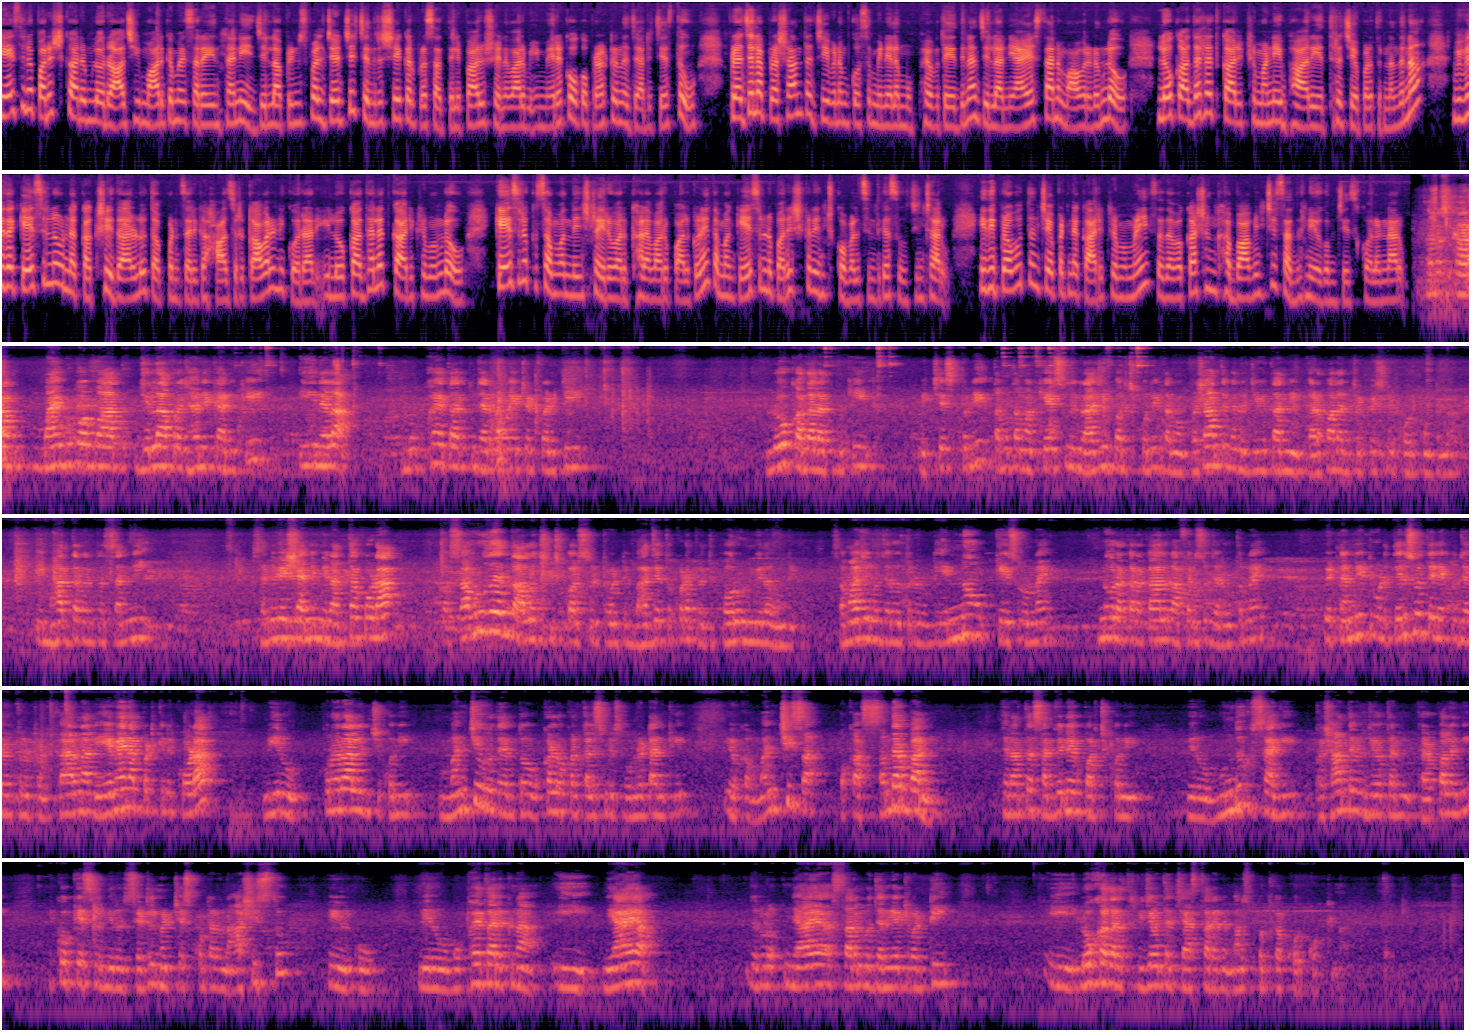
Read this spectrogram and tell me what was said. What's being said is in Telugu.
కేసుల పరిష్కారంలో రాజీ మార్గమే సరైందని జిల్లా ప్రిన్సిపల్ జడ్జి చంద్రశేఖర్ ప్రసాద్ తెలిపారు. శనివారం ఈ మేరకు ఒక ప్రకటన జారీ చేస్తూ ప్రజల ప్రశాంత జీవనం కోసం ఈ నెల ముప్పైవ తేదీన జిల్లా న్యాయస్థానం ఆవరణంలో లోక్ అదాలత్ కార్యక్రమాన్ని భారీ ఎత్తున చేపడుతున్నందున వివిధ కేసుల్లో ఉన్న కక్షిదారులు తప్పనిసరిగా హాజరు కావాలని కోరారు. ఈ లోక్ అదాలత్ కార్యక్రమంలో కేసులకు సంబంధించిన ఇరు వర్గాల వారు పాల్గొని తమ కేసులను పరిష్కరించుకోవాల్సిందిగా సూచించారు. ఇది ప్రభుత్వం చేపట్టిన కార్యక్రమమని సదవకాశంగా భావించి సద్వినియోగం చేసుకోవాలన్నారు. మహబూబాబాద్ జిల్లా ప్రజానికానికి ఈ నెల ముప్పై తారీఖు జరగబోయేటటువంటి లోక్ అదాలత్కి ఇచ్చేసుకొని తమ తమ కేసులను రాజీపరుచుకొని తమ ప్రశాంతమైన జీవితాన్ని గడపాలని చెప్పేసి నేను కోరుకుంటున్నాను. ఈ మహత్తరమైన సన్ని సన్నివేశాన్ని మీరంతా కూడా సహృదయంతో ఆలోచించుకోవాల్సినటువంటి బాధ్యత కూడా ప్రతి పౌరుడి మీద ఉంది. సమాజంలో జరుగుతున్నటువంటి ఎన్నో కేసులు ఉన్నాయి ఎన్నో రకరకాలుగా అఫెన్సులు జరుగుతున్నాయి. వీటన్నిటి కూడా తెలుసో తెలియక జరుగుతున్నటువంటి కారణాలు ఏమైనప్పటికీ కూడా మీరు పునరాలించుకొని మంచి హృదయంతో ఒకళ్ళు ఒకళ్ళు కలిసిమెలిసి ఉండటానికి ఈ యొక్క మంచి స ఒక సందర్భాన్ని మీరంతా సద్వినియోగపరచుకొని మీరు ముందుకు సాగి ప్రశాంతమైన జీవితాన్ని గడపాలని ఎక్కువ కేసులు మీరు సెటిల్మెంట్ చేసుకుంటారని ఆశిస్తూ మీకు మీరు ముప్పై తారీఖున ఈ న్యాయ న్యాయస్థానంలో జరిగేటువంటి ఈ లోక్ అదాలత్ విజయవంతం చేస్తారని మనస్ఫూర్తిగా కోరుకుంటున్నాను.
